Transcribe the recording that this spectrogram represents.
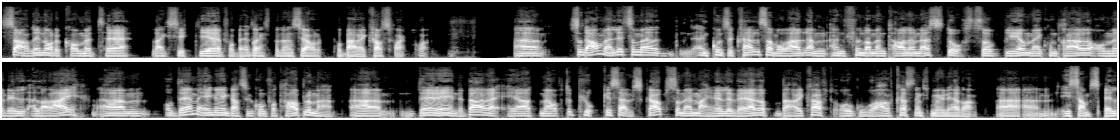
særlig når det kommer til langsiktige forbedringspotensial på bærekraftsfaktorer. Så dermed, litt som en konsekvens av å være en, en fundamental investor, så blir vi kontrære om vi vil eller ei. Um, og det er vi egentlig ganske komfortable med. Um, det det innebærer, er at vi ofte plukker selskap som vi mener leverer bærekraft og gode avkastningsmuligheter um, i samspill.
